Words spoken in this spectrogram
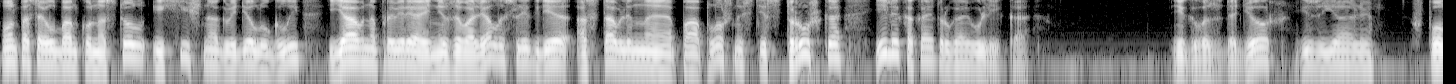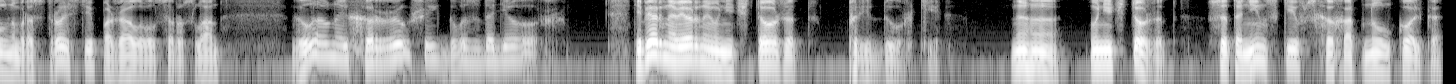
Он поставил банку на стол и хищно оглядел углы, явно проверяя, не завалялась ли где оставленная по оплошности стружка или какая другая улика. И гвоздодер изъяли. В полном расстройстве пожаловался Руслан. Главное, хороший гвоздодер. Теперь, наверное, уничтожат придурки. — Ага, уничтожат. Сатанинский всхохотнул Колька.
